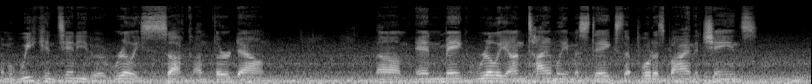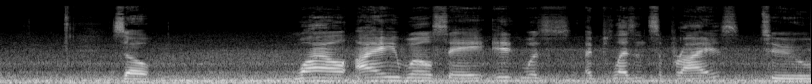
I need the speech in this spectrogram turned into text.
I mean, we continue to really suck on third down um, and make really untimely mistakes that put us behind the chains. So, while I will say it was a pleasant surprise to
